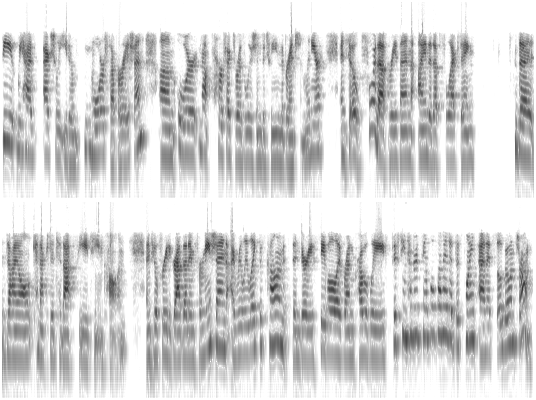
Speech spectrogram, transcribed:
C, we had actually either more separation um, or not perfect resolution between the branched and linear. And so for that reason, I ended up selecting the diol connected to that C18 column. And feel free to grab that information. I really like this column. It's been very stable. I've run probably 1,500 samples on it at this point, and it's still going strong.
